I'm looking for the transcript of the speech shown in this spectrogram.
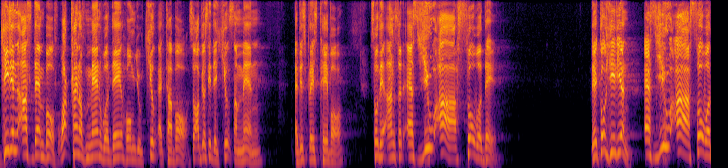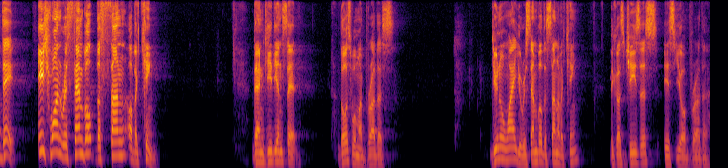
Gideon asked them both, What kind of men were they whom you killed at Tabor? So obviously, they killed some men at this place, Tabor. So they answered, As you are, so were they. They told Gideon, As you are, so were they. Each one resembled the son of a king. Then Gideon said, Those were my brothers. Do you know why you resemble the son of a king? Because Jesus is your brother.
